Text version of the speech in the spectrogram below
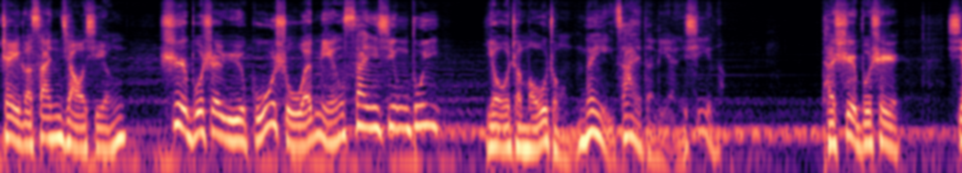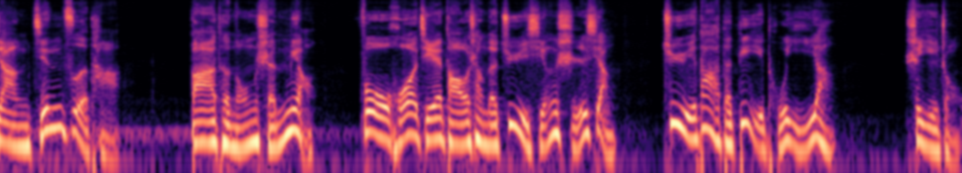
这个三角形是不是与古蜀文明三星堆有着某种内在的联系呢？它是不是？像金字塔、巴特农神庙、复活节岛上的巨型石像、巨大的地图一样，是一种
